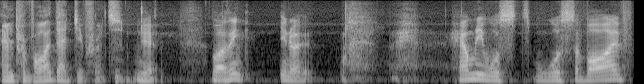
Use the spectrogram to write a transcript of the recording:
and provide that difference. Yeah. Well, I think you know how many will will survive.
